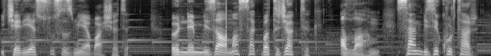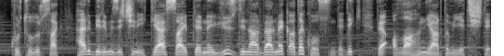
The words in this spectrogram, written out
içeriye su sızmaya başladı. Önlemimizi almazsak batacaktık. Allah'ım sen bizi kurtar. Kurtulursak her birimiz için ihtiyaç sahiplerine 100 dinar vermek adak olsun dedik ve Allah'ın yardımı yetişti.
